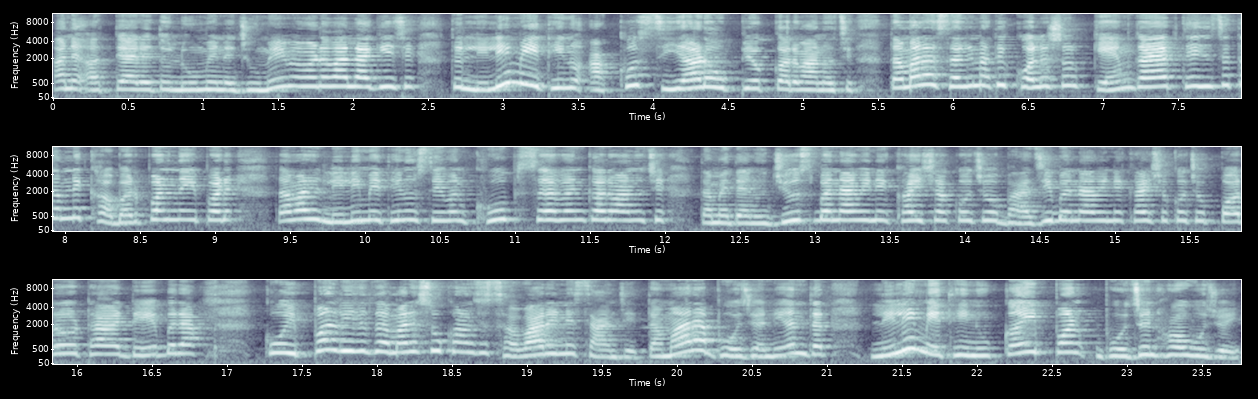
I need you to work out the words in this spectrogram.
અને અત્યારે તો લૂમેને ઝૂમે મળવા લાગી છે. તો લીલી મેથીનો આખો શિયાળો ઉપયોગ કરવાનો છે. તમારા શરીરમાંથી કોલેસ્ટ્રોલ કેમ ગાયબ થઈ જશે તમને ખબર પણ નહીં પડે. તમારે લીલી મેથીનું સેવન ખૂબ સેવન કરવાનું છે. તમે તેનું જ્યુસ બનાવીને ખાઈ શકો છો, ભાજી બનાવીને ખાઈ શકો છો, પરોઠા, ઢેબરા, કોઈ પણ રીતે તમારે શું કરવાનું છે? સવારે ને સાંજે. તમારા ભોજનની અંદર લીલી મેથીનું કંઈ પણ ભોજન હોવું જોઈએ.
